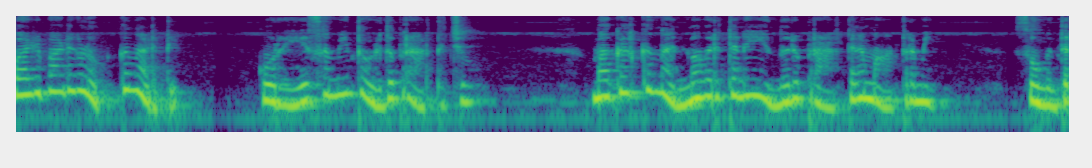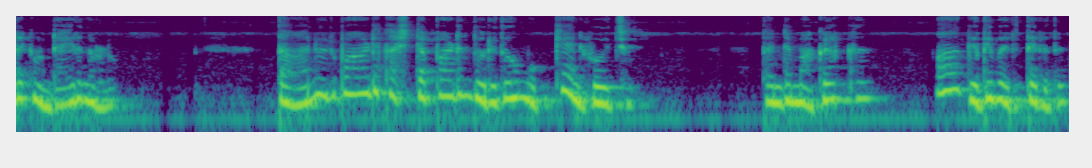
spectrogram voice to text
വഴിപാടുകളൊക്കെ നടത്തി. കുറേ സമയം തൊഴുതു പ്രാർത്ഥിച്ചു. മകൾക്ക് നന്മ വരുത്തണേ എന്നൊരു പ്രാർത്ഥന മാത്രമേ സുമിത്രയ്ക്കുണ്ടായിരുന്നുള്ളൂ. താൻ ഒരുപാട് കഷ്ടപ്പാടും ദുരിതവും ഒക്കെ അനുഭവിച്ചു. തന്റെ മകൾക്ക് ആ ഗതി വരുത്തരുത്.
